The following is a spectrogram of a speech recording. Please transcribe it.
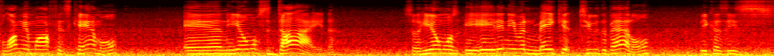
flung him off his camel, and he almost died. So he almost he, didn't even make it to the battle because he's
